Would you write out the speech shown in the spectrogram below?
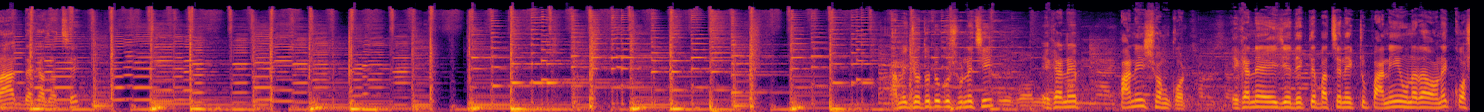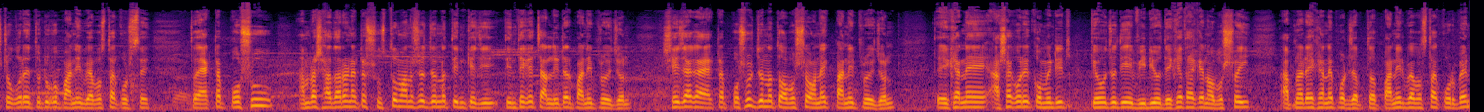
রাগ দেখা যাচ্ছে। আমি যতটুকু শুনেছি এখানে পানির সংকট। এখানে এই যে দেখতে পাচ্ছেন একটু পানি, ওনারা অনেক কষ্ট করে এতটুকু পানির ব্যবস্থা করছে। তো একটা পশু, আমরা সাধারণ একটা সুস্থ মানুষের জন্য তিন কেজি, তিন থেকে চার লিটার পানি প্রয়োজন। সেই জায়গায় একটা পশুর জন্য তো অবশ্যই অনেক পানির প্রয়োজন। তো এখানে আশা করি কমিটির কেউ যদি এই ভিডিও দেখে থাকেন, অবশ্যই আপনারা এখানে পর্যাপ্ত পানির ব্যবস্থা করবেন।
